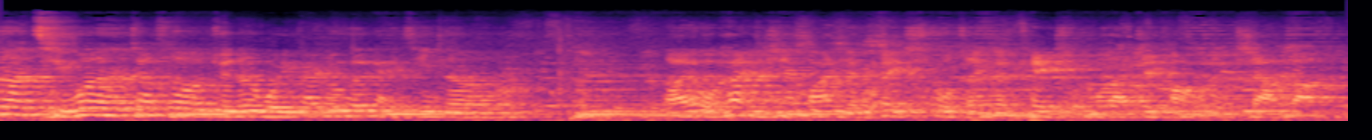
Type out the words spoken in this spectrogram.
那请问教授觉得我应该如何改进呢？来，我看你先把你的 case 做成一个 case，我们来去讨论一下吧。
